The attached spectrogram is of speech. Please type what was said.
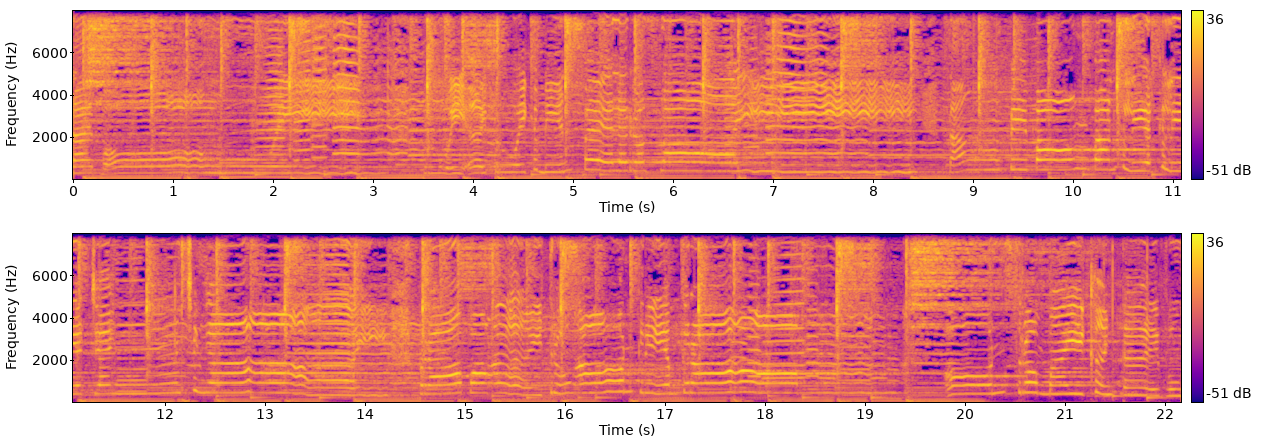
តែបងមួយព្រួយអើយព្រួយគ្មានពេលរសាយតាំងពីបងបានឃ្លាតឃ្លាតចេញឆ្ងាយប្របងអើយទ្រង់អូនក្រៀមក្រំអូនស្រមៃឃើញតែវង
